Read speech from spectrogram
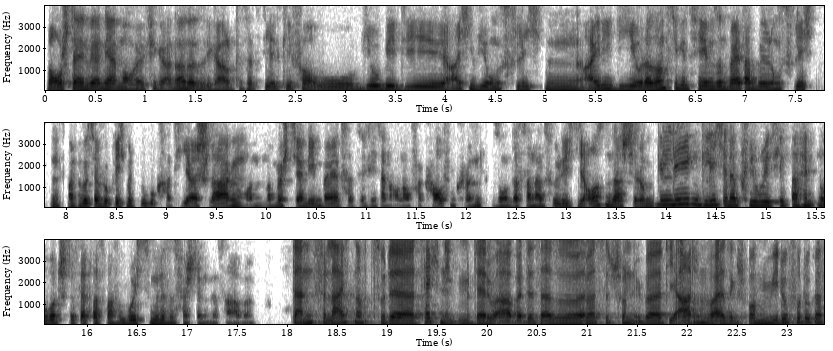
Baustellen werden ja immer häufiger. Ne? Das ist egal, ob das jetzt DSGVO, GOBD, Archivierungspflichten, IDD oder sonstige Themen sind, Weiterbildungspflichten. Man wird ja wirklich mit Bürokratie erschlagen und man möchte ja nebenbei tatsächlich dann auch noch verkaufen können. So, und dass dann natürlich die Außendarstellung gelegentlich in der Priorität nach hinten rutscht, ist etwas, was, wo ich zumindest ein Verständnis habe. Dann vielleicht noch zu der Technik, mit der du arbeitest. Also du hast jetzt schon über die Art und Weise gesprochen, wie du fotografierst.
